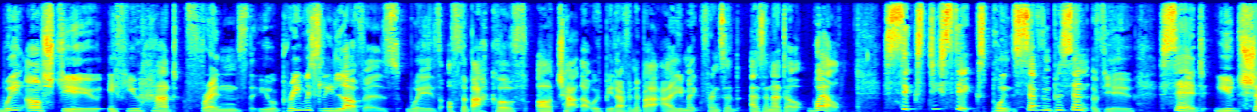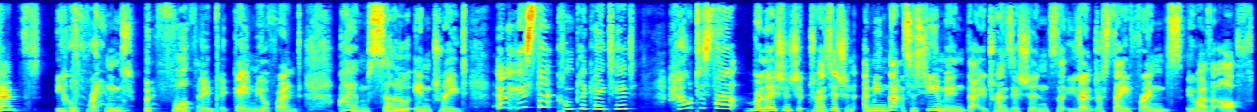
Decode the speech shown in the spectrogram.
we asked you if you had friends that you were previously lovers with off the back of our chat that we've been having about how you make friends as an adult. Well, 66.7% of you said you'd shagged your friend before they became your friend. I am so intrigued. Is that complicated? How does that relationship transition? I mean, that's assuming that it transitions, that you don't just stay friends who have it off.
